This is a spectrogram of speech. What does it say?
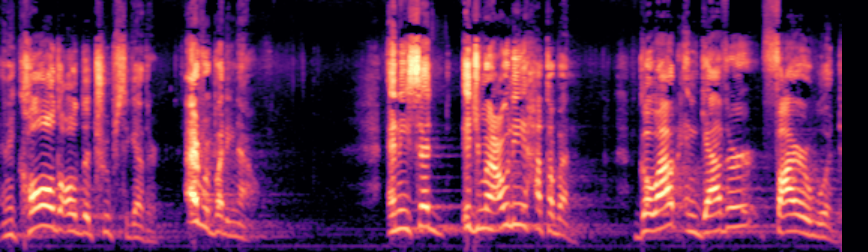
and he called all the troops together. Everybody now. And he said, Ijma'uli hataban. Go out and gather firewood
